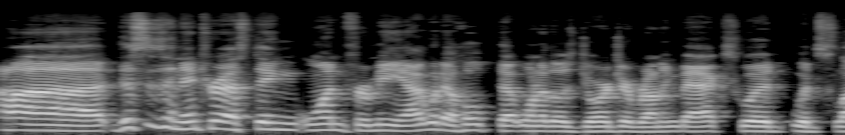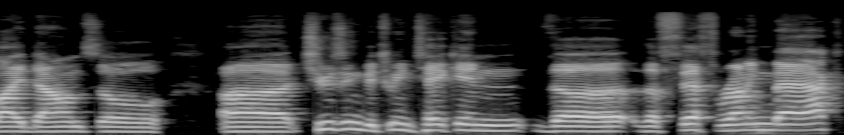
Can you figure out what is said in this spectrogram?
Uh, this is an interesting one for me. I would have hoped that one of those Georgia running backs would would slide down. So, uh, choosing between taking the the fifth running back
